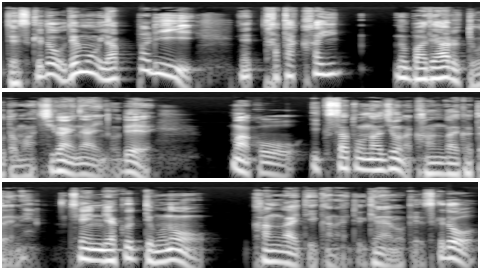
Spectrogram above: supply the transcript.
ですけど、でもやっぱり、ね、戦いの場であるってことは間違いないので、まあこう、戦と同じような考え方でね、戦略ってものを考えていかないといけないわけですけど、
